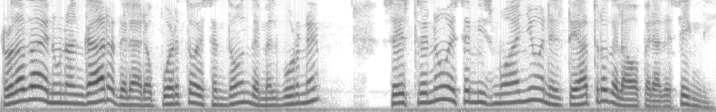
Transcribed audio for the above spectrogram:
Rodada en un hangar del aeropuerto Essendon de Melbourne, se estrenó ese mismo año en el Teatro de la Ópera de Sydney.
